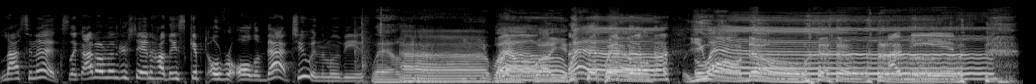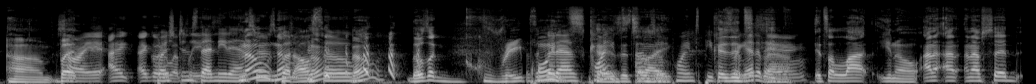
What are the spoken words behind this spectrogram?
Latinx. Like I don't understand how they skipped over all of that too in the movies. Well, you know, Uh, you- well, well, you, well, well, you all know. I mean, um, but sorry, I, I go questions to a that need answers, no, but also no, those are great Those points. good-ass 'cause points. It's Those are like points people 'cause forget it's, about. It's a lot, you know, and, and, and I've said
